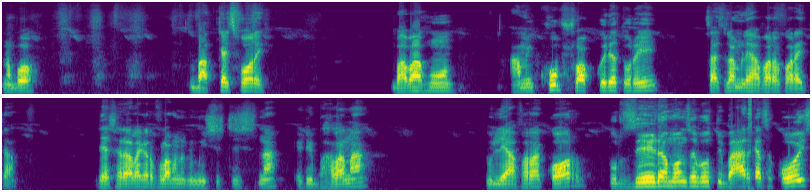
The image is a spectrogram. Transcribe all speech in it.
না ব ভাত খাইছ পরে। বাবা হুন আমি খুব শখ করে তোরে চাইছিলাম লেহাপড়া করাইতাম। দেশের এলাকার ফলা মানুষ মিশিস না এটি ভালো না। তুই লেহাপড়া কর, তোর যেটা মন চাইব তুই বাইরের কাছে কইস,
